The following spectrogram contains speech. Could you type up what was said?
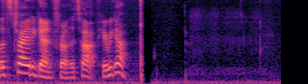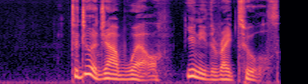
Let's try it again from the top. Here we go. To do a job well, you need the right tools.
